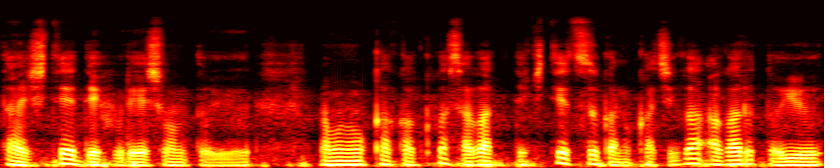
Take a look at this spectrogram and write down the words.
対してデフレーションという、まあ、物価格が下がってきて通貨の価値が上がるという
